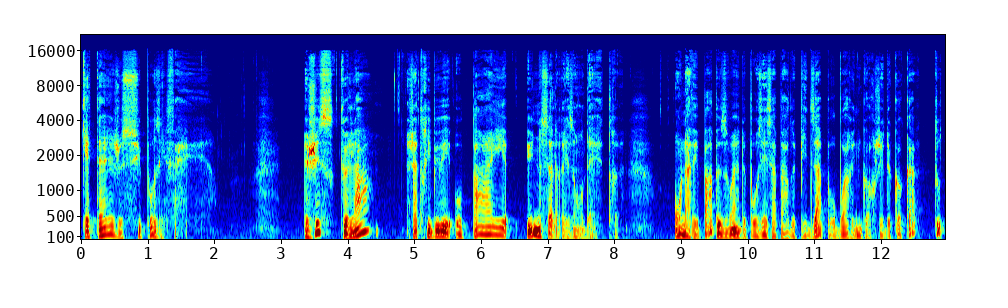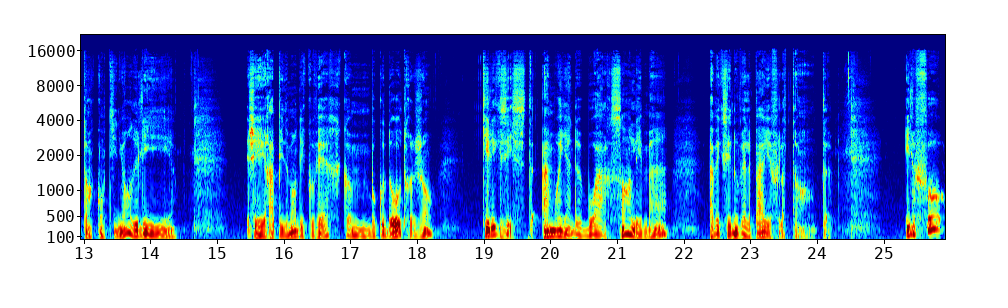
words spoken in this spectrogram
Qu'étais-je supposé faire? Jusque-là, j'attribuais aux pailles une seule raison d'être. On n'avait pas besoin de poser sa part de pizza pour boire une gorgée de coca tout en continuant de lire. J'ai rapidement découvert, comme beaucoup d'autres gens, qu'il existe un moyen de boire sans les mains avec ces nouvelles pailles flottantes. Il faut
